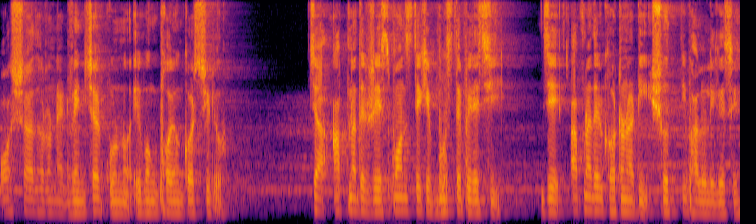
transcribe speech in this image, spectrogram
অসাধারণ অ্যাডভেঞ্চারপূর্ণ এবং ভয়ঙ্কর ছিল, যা আপনাদের রেসপন্স দেখে বুঝতে পেরেছি যে আপনাদের ঘটনাটি সত্যি ভালো লেগেছে।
